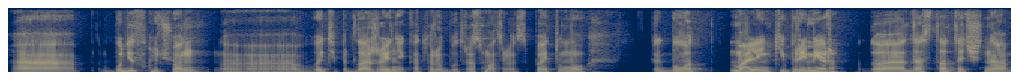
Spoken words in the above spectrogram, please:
будет включен в эти предложения, которые будут рассматриваться. Поэтому как бы вот маленький пример, достаточно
